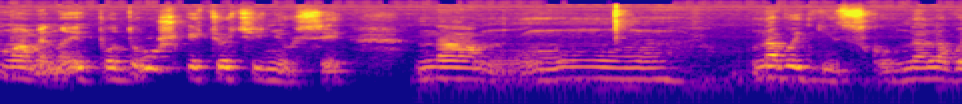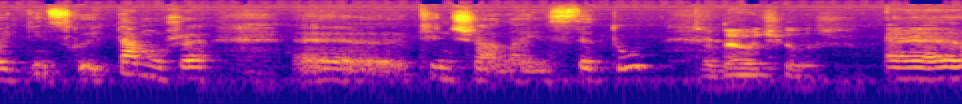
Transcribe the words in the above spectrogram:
маминої подружки тьоті Нюсі на, м, на Водніцьку, на Наводніцьку. І там вже е, кінчала інститут. А де учились? Е,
